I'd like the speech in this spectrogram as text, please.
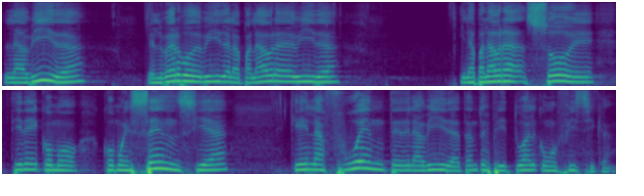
la vida, el verbo de vida, la palabra de vida. Y la palabra zoe tiene como, como esencia que es la fuente de la vida, tanto espiritual como física.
